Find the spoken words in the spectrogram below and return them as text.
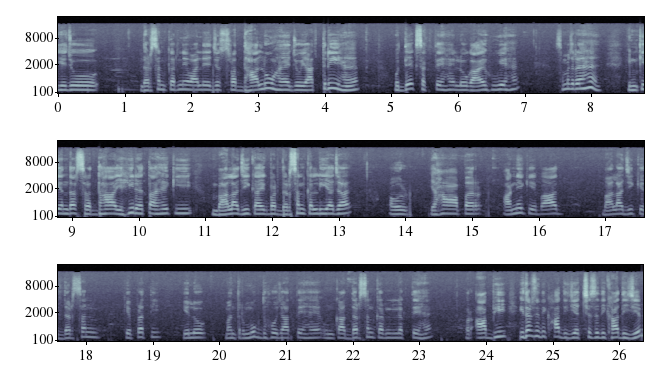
ये जो दर्शन करने वाले जो श्रद्धालु हैं, जो यात्री हैं, वो देख सकते हैं, लोग आए हुए हैं। समझ रहे हैं? इनके अंदर श्रद्धा यही रहता है कि बालाजी का एक बार दर्शन कर लिया जाए और यहाँ पर आने के बाद बालाजी के दर्शन के प्रति ये लोग मंत्रमुग्ध हो जाते हैं, उनका दर्शन करने लगते हैं। और आप भी इधर से दिखा दीजिए, अच्छे से दिखा दीजिए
